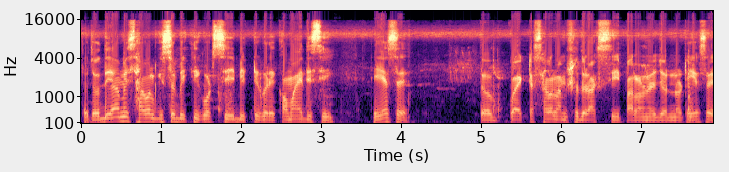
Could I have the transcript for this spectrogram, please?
তো যদিও আমি ছাগল কিছু বিক্রি করছি, বিক্রি করে কমাই দিছি, ঠিক আছে? তো কয়েকটা ছাগল আমি শুধু রাখছি পালনের জন্য, ঠিক আছে?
